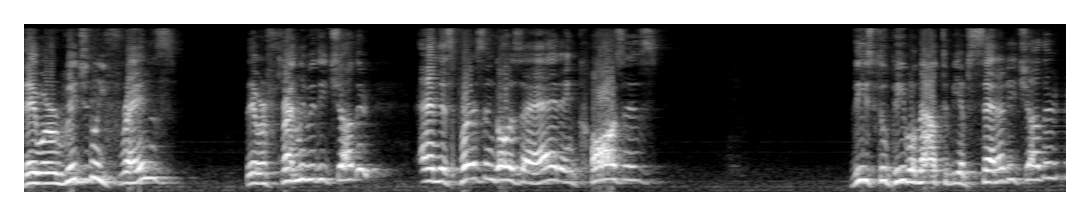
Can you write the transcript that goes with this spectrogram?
They were originally friends. They were friendly with each other, and this person goes ahead and causes these two people now to be upset at each other.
